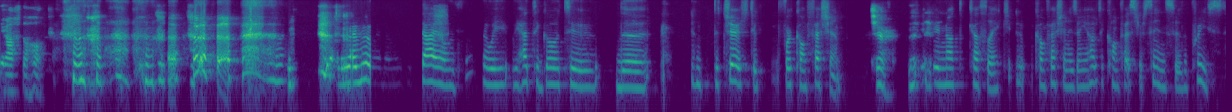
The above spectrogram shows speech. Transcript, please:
get off the hook. I remember when I was a child, we we had to go to the the church to for confession. Sure. If you're not Catholic, confession is when you have to confess your sins to the priest.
